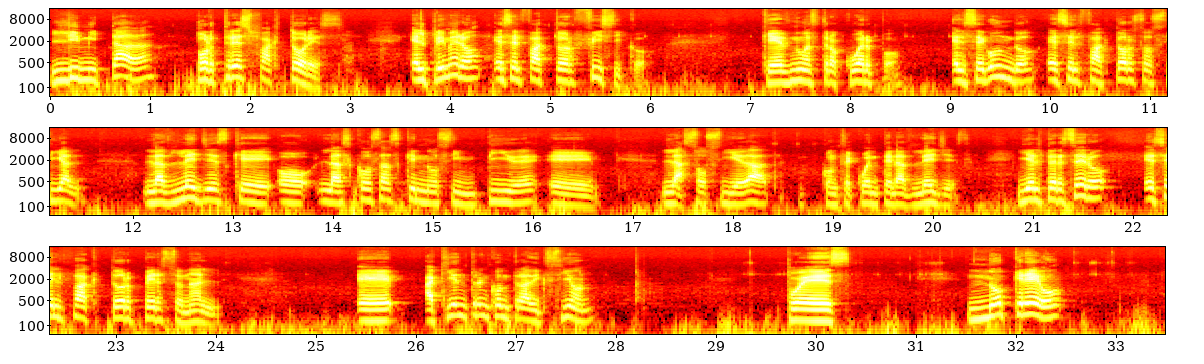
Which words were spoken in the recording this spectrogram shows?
limitada por tres factores. El primero es el factor físico, que es nuestro cuerpo. El segundo es el factor social, las leyes que o las cosas que nos impide eh, la sociedad, consecuente las leyes. Y el tercero es el factor personal. Eh, aquí entro en contradicción, pues no creo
